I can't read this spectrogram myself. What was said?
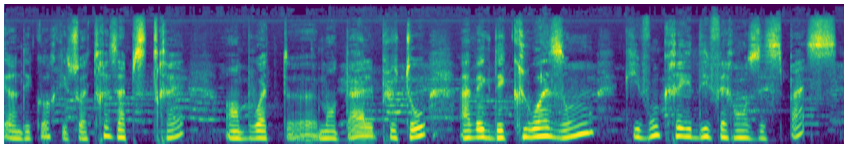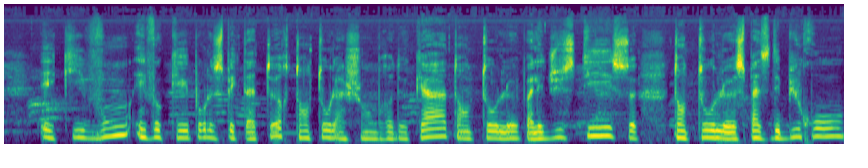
un décor qui soit très abstrait, en boîte euh, mentale plutôt, avec des cloisons qui vont créer différents espaces et qui vont évoquer pour le spectateur tantôt la chambre de cas, tantôt le palais de justice, tantôt l'espace des bureaux.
